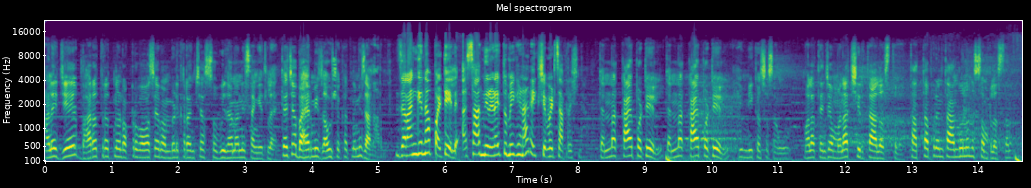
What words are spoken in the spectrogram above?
आणि जे भारतरत्न डॉक्टर बाबासाहेब आंबेडकरांच्या संविधानाने सांगितलं आहे त्याच्या बाहेर मी जाऊ शकत नाही मी जाणार नाही. जरांगिना पटेल असा निर्णय तुम्ही घेणार? एक शेवटचा प्रश्न. त्यांना काय पटेल त्यांना काय पटेल हे मी कसं सांगू? मला त्यांच्या मनात शिरता आलं असतं. तर आत्तापर्यंत आंदोलनच संपलं असतं ना?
